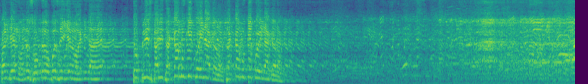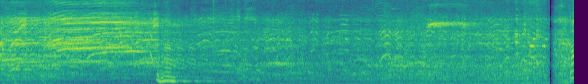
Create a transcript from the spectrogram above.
પણ જે નાના છોકરા ઉપર છે એને વાગી જાય. તો પ્લીઝ ખાલી ધક્કા મૂકી કોઈ ના કરો, ધક્કા મૂકી કોઈ ના કરો. હા. તો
